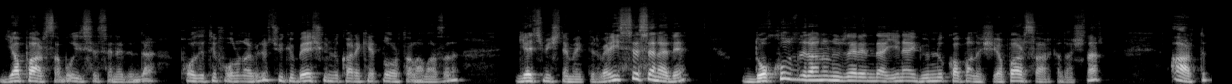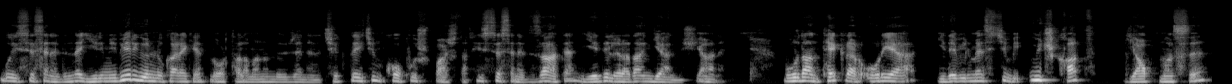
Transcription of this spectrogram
yaparsa bu hisse senedinde pozitif olunabilir. Çünkü 5 günlük hareketli ortalamasını geçmiş demektir. Ve hisse senedi 9 liranın üzerinde yine günlük kapanış yaparsa arkadaşlar artık bu hisse senedinde 21 günlük hareketli ortalamanın da üzerine çıktığı için kopuş başlar. Hisse senedi zaten 7 liradan gelmiş. Yani buradan tekrar oraya gidebilmesi için bir 3 kat yapması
